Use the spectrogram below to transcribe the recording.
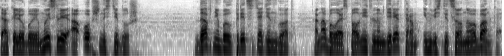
как и любые мысли о общности душ. Дафне был 31 год. Она была исполнительным директором инвестиционного банка,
